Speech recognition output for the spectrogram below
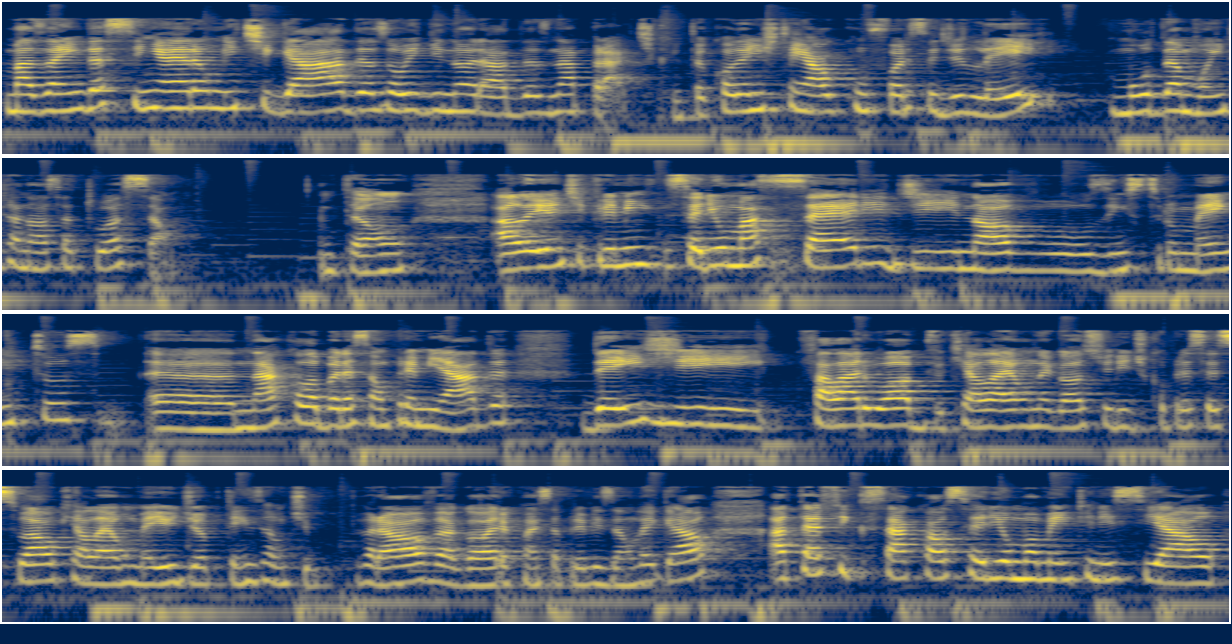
mas ainda assim eram mitigadas ou ignoradas na prática. Então, quando a gente tem algo com força de lei, muda muito a nossa atuação. Então, a lei anticrime seria uma série de novos instrumentos uh, na colaboração premiada, desde falar o óbvio que ela é um negócio jurídico processual, que ela é um meio de obtenção de prova, agora com essa previsão legal, até fixar qual seria o momento inicial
